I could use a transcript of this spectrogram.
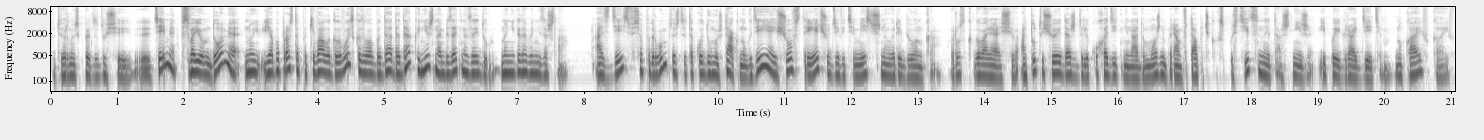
вот вернусь к предыдущей э, теме, в своем доме, ну, я бы просто покивала головой и сказала бы, да-да-да, конечно, обязательно зайду, но никогда бы не зашла. А здесь все по-другому, потому что ты такой думаешь, так, ну где я еще встречу девятимесячного ребенка русскоговорящего? А тут еще и даже далеко ходить не надо. Можно прям в тапочках спуститься на этаж ниже и поиграть детям. Ну кайф, кайф.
